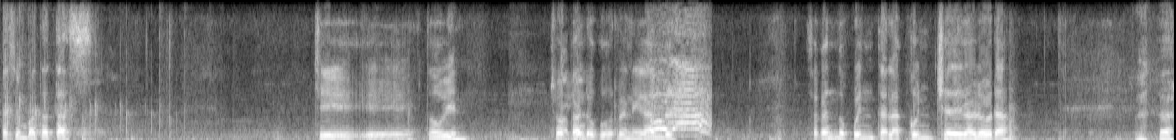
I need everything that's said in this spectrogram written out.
Hacen batatas. Che, eh, ¿todo bien? Yo acá, loco, renegando. Sacando cuenta la concha de la lora.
